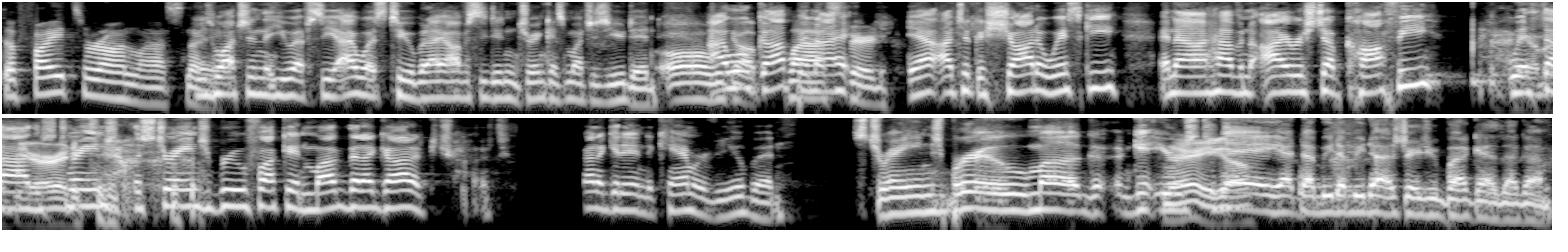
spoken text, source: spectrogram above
the fights were on last night. I was watching the UFC. I was too, but I obviously didn't drink as much as you did. Oh, I woke up plastered. and I yeah, I took a shot of whiskey, and now I have an Irish up coffee with uh, the strange the strange brew fucking mug that I got. I'm trying to get it into camera view, but strange brew mug. Get yours you go. today at www.strangebrewpodcast.com.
